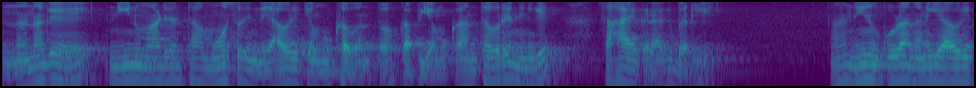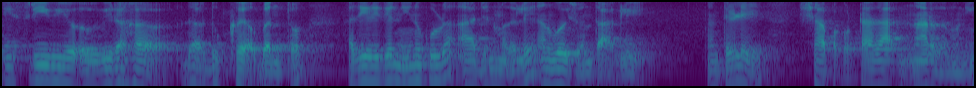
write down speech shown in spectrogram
ನನಗೆ ನೀನು ಮಾಡಿದಂತಹ ಮೋಸದಿಂದ ಯಾವ ರೀತಿಯ ಮುಖ ಬಂತೋ, ಕಪಿಯ ಮುಖ, ಅಂಥವರೇ ನಿನಗೆ ಸಹಾಯಕರಾಗಿ ಬರಲಿ. ನೀನು ಕೂಡ ನನಗೆ ಯಾವ ರೀತಿ ಸ್ತ್ರೀ ವಿರಹದ ದುಃಖ ಬಂತೋ, ಅದೇ ರೀತಿಯಲ್ಲಿ ನೀನು ಕೂಡ ಆ ಜನ್ಮದಲ್ಲಿ ಅನುಭವಿಸುವಂತಾಗಲಿ ಅಂಥೇಳಿ ಶಾಪ ಕೊಟ್ಟ ಅದ ನಾರದ ಮುನಿ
